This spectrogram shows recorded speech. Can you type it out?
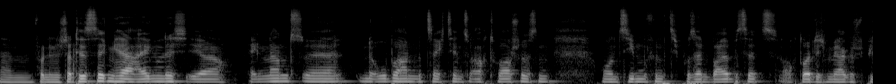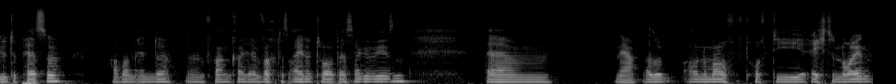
Ähm, von den Statistiken her eigentlich eher England äh, in der Oberhand mit 16 zu 8 Torschüssen und 57% Ballbesitz, auch deutlich mehr gespielte Pässe. Aber am Ende äh, Frankreich einfach das eine Tor besser gewesen. Ähm, ja, also auch nochmal auf, auf die echte Neuen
